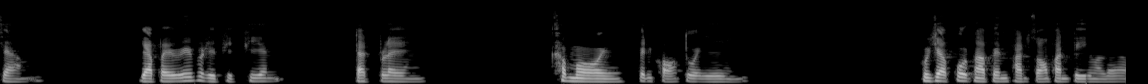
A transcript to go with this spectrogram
เจ้าอย่าไปวิปริตผิดเพี้ยน ดัดแปลง ขโมยเป็นของตัวเองพระเจ้าพูดมาเป็นพันสองพันปีมาแล้ว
